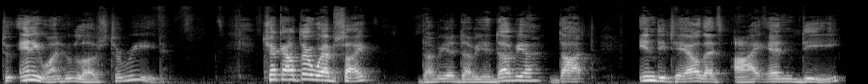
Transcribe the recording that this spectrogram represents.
to anyone who loves to read. Check out their website, www.indetail, that's I-N-D-T-A-L-E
